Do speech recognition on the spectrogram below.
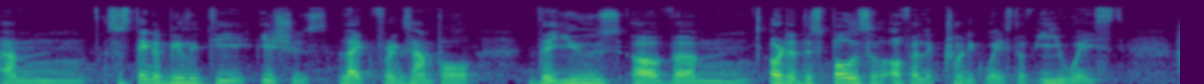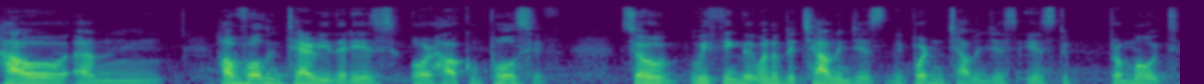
um, sustainability issues, like for example, the use of, um, or the disposal of electronic waste, of e-waste, how, um, how voluntary that is or how compulsive. So we think that one of the challenges, the important challenges is to promote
